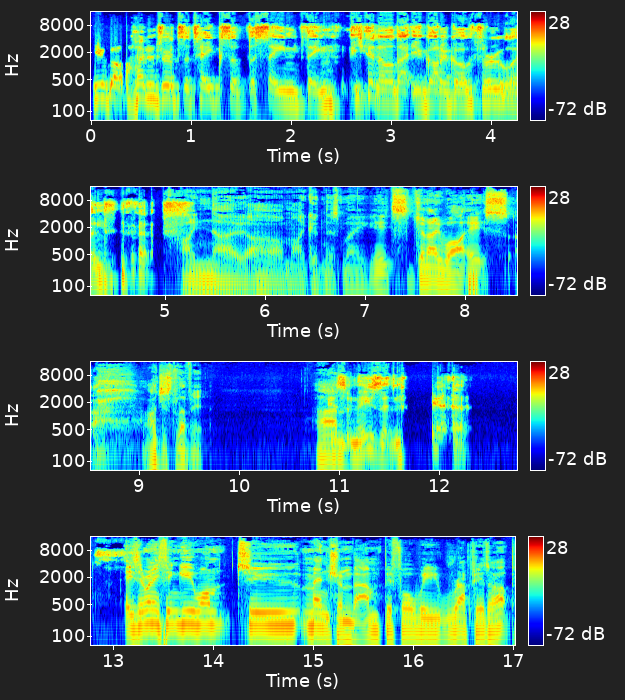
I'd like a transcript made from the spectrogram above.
you got hundreds of takes of the same thing, you know, that you got to go through, and I know. Oh my goodness me. It's. Do you know what? It's. oh, I just love it. it's amazing. Yeah. Is there anything you want to mention, Bam, before we wrap it up?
